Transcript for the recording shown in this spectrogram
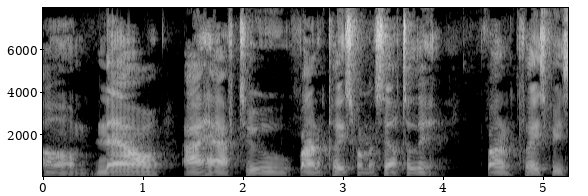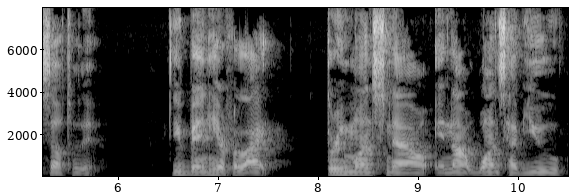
Um, now I have to find a place for myself to live. Find a place for yourself to live. You've been here for like three months now, and not once have you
